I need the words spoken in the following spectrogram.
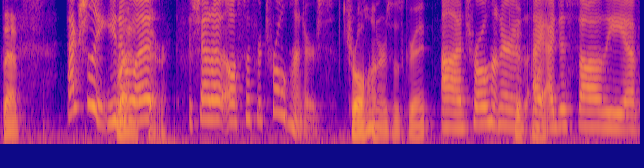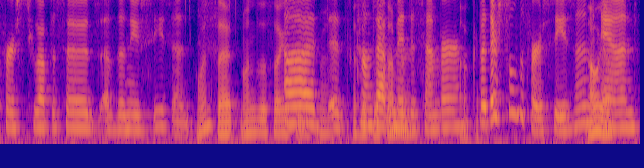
that's Actually, you know Right up what? there. Shout out also for Troll Hunters. Troll Hunters is great. Uh, Troll Hunters. I, I just saw the uh, first two episodes of the new season. When's that? When's the second Uh, season? it Is comes out mid December, Okay. but there's still the first season, Oh, yeah. and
